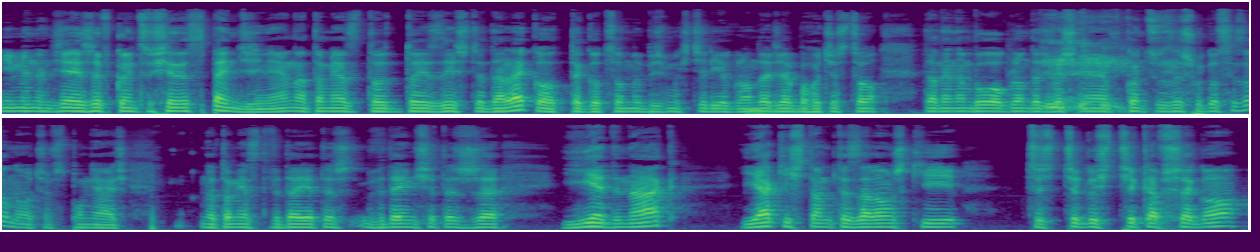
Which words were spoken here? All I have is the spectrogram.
Miejmy nadzieję, że w końcu się spędzi, nie? Natomiast to, to jest jeszcze daleko od tego, co my byśmy chcieli oglądać, albo chociaż co dane nam było oglądać właśnie w końcu zeszłego sezonu, o czym wspomniałeś. Natomiast wydaje też, wydaje mi się też, że jednak jakieś tam te zalążki coś, czegoś ciekawszego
